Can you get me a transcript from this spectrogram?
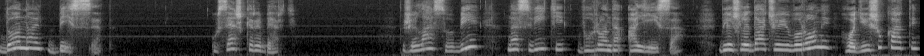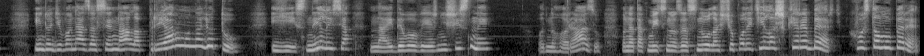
Дональд Біссет. Усе ж кереберть. Жила собі на світі ворона Аліса. Більш ледачої ворони годі й шукати. Іноді вона засинала прямо на льоту, і їй снилися найдивовижніші сни. Одного разу вона так міцно заснула, що полетіла шкереберть хвостом уперед.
